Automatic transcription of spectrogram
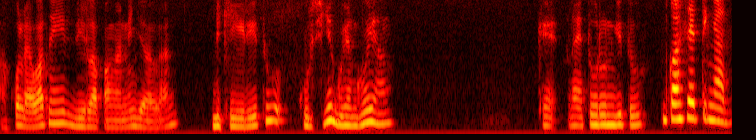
aku lewat nih di lapangannya jalan. Di kiri tuh kursinya goyang-goyang kayak naik turun gitu. Bukan settingan.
